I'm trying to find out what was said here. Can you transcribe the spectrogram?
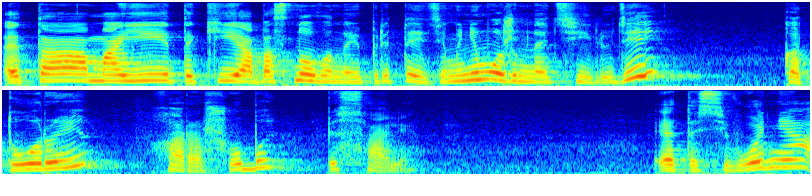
это мои такие обоснованные претензии. Мы не можем найти людей, которые хорошо бы писали. Это сегодня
